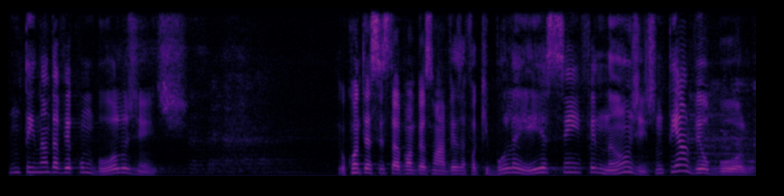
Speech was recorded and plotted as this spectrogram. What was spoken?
Não tem nada a ver com bolo, gente. Eu contei essa história para uma pessoa uma vez, ela falou, que bolo é esse, hein? Eu falei, não, gente, não tem a ver o bolo.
